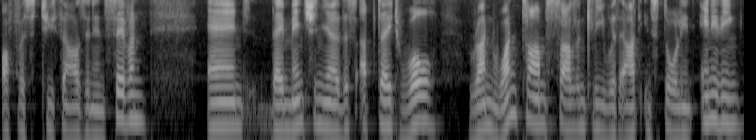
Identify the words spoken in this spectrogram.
Office 2007. And they mention here this update will run one time silently without installing anything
